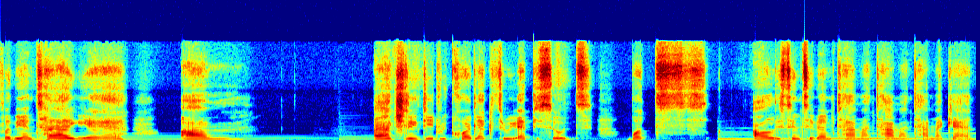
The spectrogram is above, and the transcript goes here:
For the entire year um i actually did record like three episodes but i'll listen to them time and time and time again.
